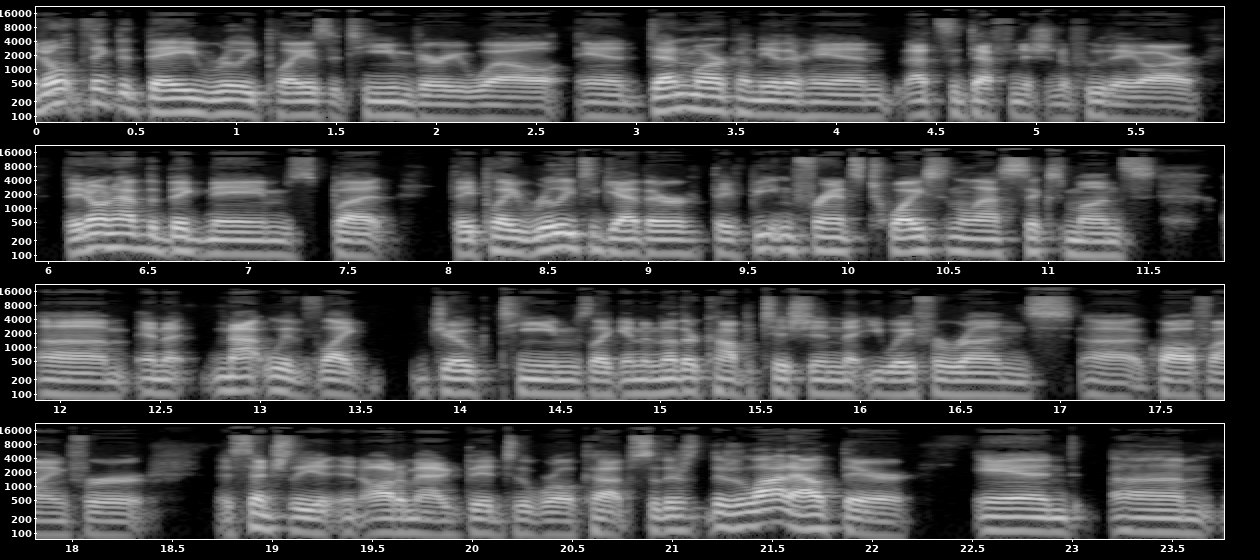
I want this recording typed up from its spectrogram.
I don't think that they really play as a team very well. And Denmark, on the other hand, that's the definition of who they are. They don't have the big names, but they play really together. They've beaten France twice in the last six months, um, and uh, not with like joke teams, like in another competition that UEFA runs, uh, qualifying for essentially an automatic bid to the World Cup. So there's there's a lot out there, and um,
